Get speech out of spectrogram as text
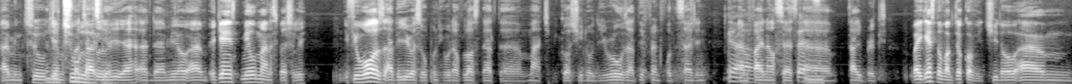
I mean, two the games two last particularly, yeah, and um, you know um, against Millman especially. If he was at the U.S. Open, he would have lost that uh, match because you know the rules are different for deciding Yeah, um, final set sets. um, tie breaks. But against Novak Djokovic, you know, um,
